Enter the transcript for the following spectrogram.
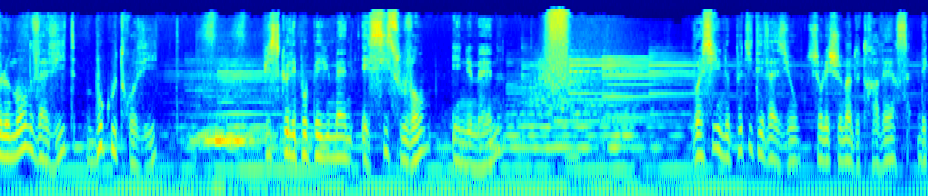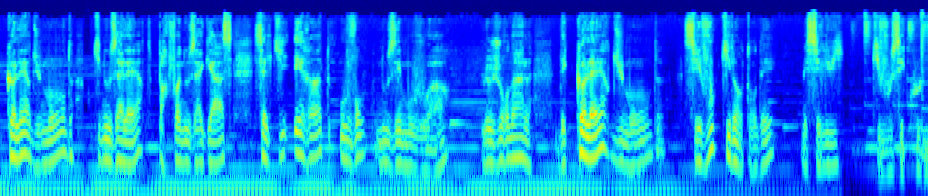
le monde va vite, beaucoup trop vite, puisque l'épopée humaine est si souvent inhumaine, voici une petite évasion sur les chemins de traverse des colères du monde qui nous alertent, parfois nous agacent, celles qui éreintent ou vont nous émouvoir. Le journal des colères du monde, c'est vous qui l'entendez, mais c'est lui qui vous écoute.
